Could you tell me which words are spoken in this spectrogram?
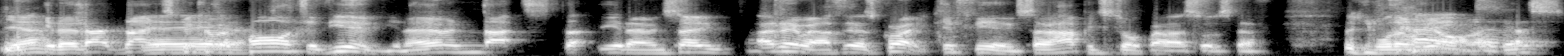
Yeah. You know, that, that's yeah, become yeah, a part of you, you know, and that's, that, you know, and so anyway, I think that's great. Good for you. So happy to talk about that sort of stuff. There we are, I guess.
